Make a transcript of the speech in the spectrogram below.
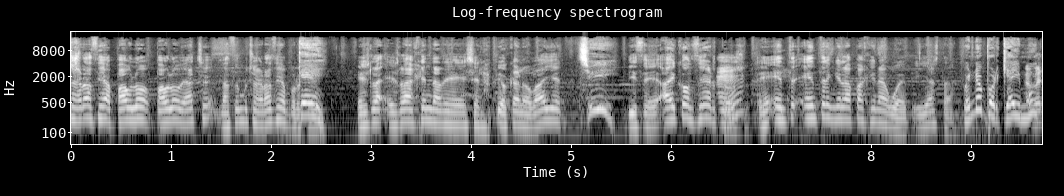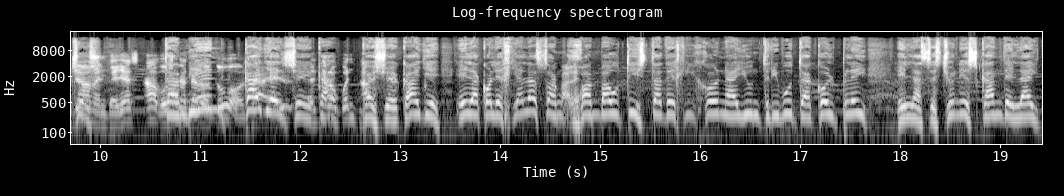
mucha gracia, Pablo, Pablo BH, me hace mucha gracia porque es la, es la agenda de Serapio Cano Bayer. Sí. Dice, hay conciertos, eh, entre- entren en la página web y ya está. Bueno, porque hay muchos. Ya está, También tú, o sea, cállense, él- él cuenta. que se calle. En la colegiala San Juan Bautista de Gijón hay un tributo a Coldplay en las sesiones Candlelight,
